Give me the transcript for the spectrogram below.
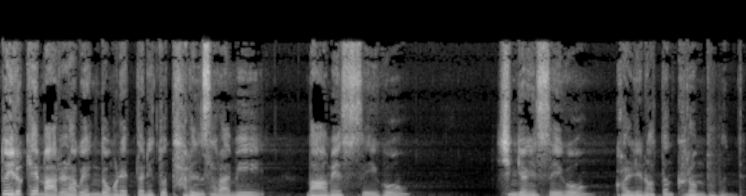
또 이렇게 말을 하고 행동을 했더니 또 다른 사람이 마음에 쓰이고 신경이 쓰이고 걸리는 어떤 그런 부분들.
